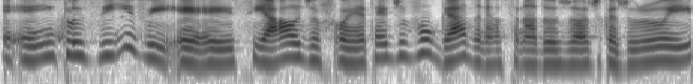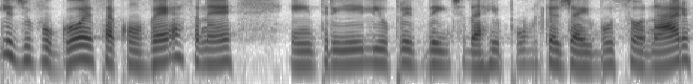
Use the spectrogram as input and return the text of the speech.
É, é inclusive, é, esse áudio foi até divulgado, né? O senador Jorge Cajuru, ele divulgou essa conversa, né? Entre ele e o presidente da República, Jair Bolsonaro.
